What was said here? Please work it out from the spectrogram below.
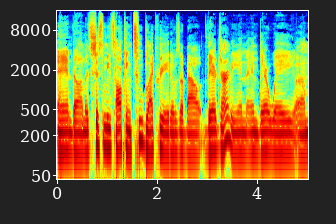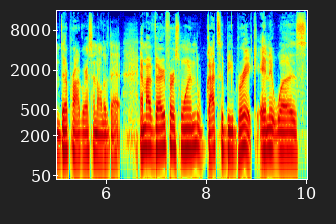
And um, it's just me talking to black creatives about their journey and, and their way, um, their progress, and all of that. And my very first one got to be Brick, and it was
